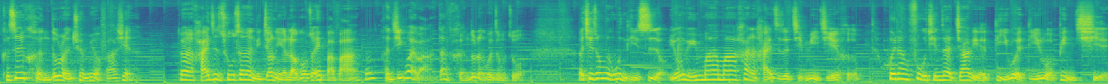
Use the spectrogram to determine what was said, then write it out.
可是很多人却没有发现。对啊，孩子出生了，你叫你的老公说：“哎，爸爸。”嗯，很奇怪吧？但很多人会这么做。而其中的问题是哦，由于妈妈和孩子的紧密结合，会让父亲在家里的地位低落，并且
